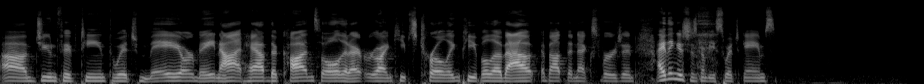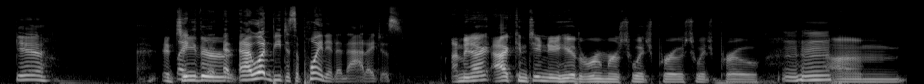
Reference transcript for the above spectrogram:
um, June fifteenth, which may or may not have the console that everyone keeps trolling people about about the next version. I think it's just gonna be Switch games. yeah. It's Like, either. and I wouldn't be disappointed in that. I just I mean, I, I continue to hear the rumor Switch Pro, Switch Pro. Mm-hmm. Um,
